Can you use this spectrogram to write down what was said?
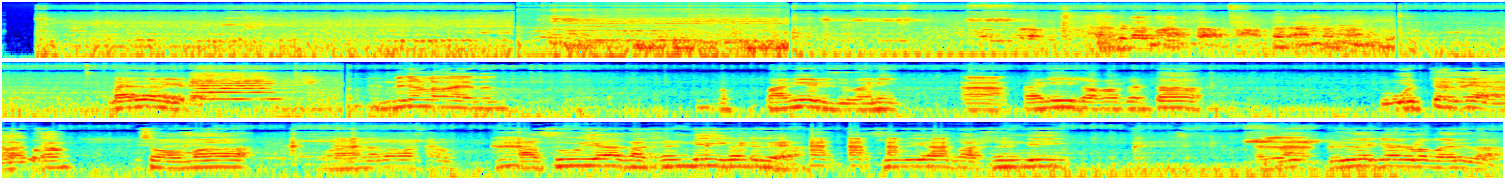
എന്തിനുള്ളതായത്? പനി അടിച്ചു പനി. ആ. പനി കഫക്കെട്ട് ഊറ്റൽ ഇളക്കം ചുമ അസൂയ കഷണ്ടി കണ്ടില്ലേ? അസൂയ കഷണ്ടി. എല്ലാം ഇതിനൊക്കെയുള്ള മരുന്നാ?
